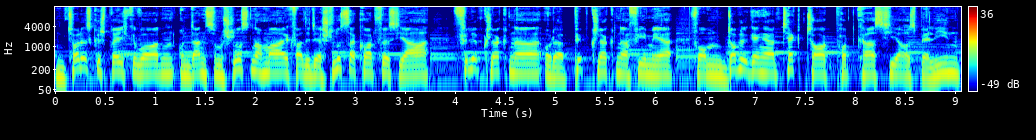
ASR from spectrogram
ein tolles Gespräch geworden. Und dann zum Schluss nochmal quasi der Schlussakkord fürs Jahr. Philipp Klöckner oder Pip Klöckner vielmehr vom Doppelgänger Tech Talk Podcast hier aus Berlin.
